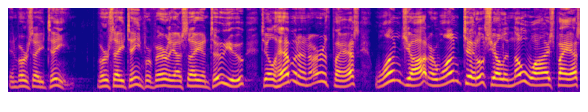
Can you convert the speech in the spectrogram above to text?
in verse 18. Verse 18 For verily I say unto you, till heaven and earth pass, one jot or one tittle shall in no wise pass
